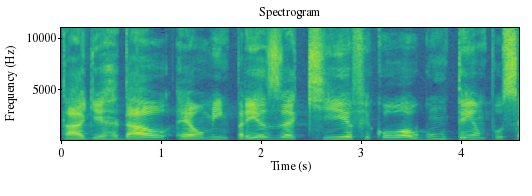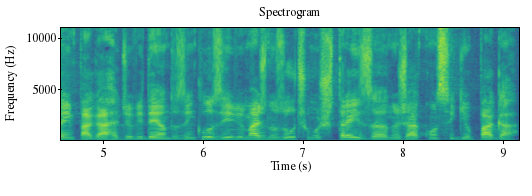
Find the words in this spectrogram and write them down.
Tá? A Gerdau é uma empresa que ficou algum tempo sem pagar dividendos, inclusive, mas nos últimos três anos já conseguiu pagar.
